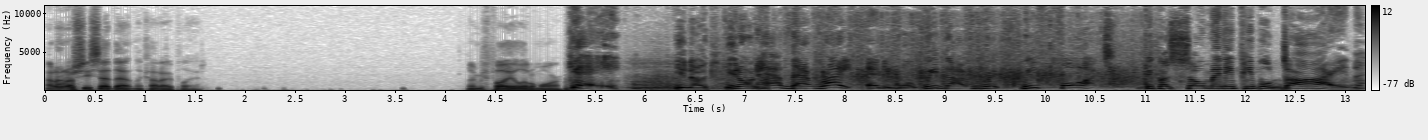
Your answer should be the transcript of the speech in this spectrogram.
I don't know if she said that in the cut I played. Let me play a little more. gay. You know, you don't have that right anymore. We got, ri- we fought because so many people died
